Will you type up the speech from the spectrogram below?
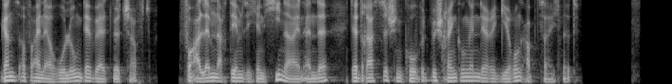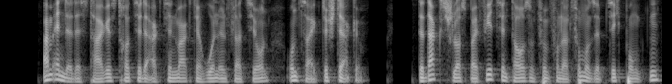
ganz auf eine Erholung der Weltwirtschaft, vor allem nachdem sich in China ein Ende der drastischen Covid-Beschränkungen der Regierung abzeichnet. Am Ende des Tages trotzte der Aktienmarkt der hohen Inflation und zeigte Stärke. Der DAX schloss bei 14.575 Punkten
